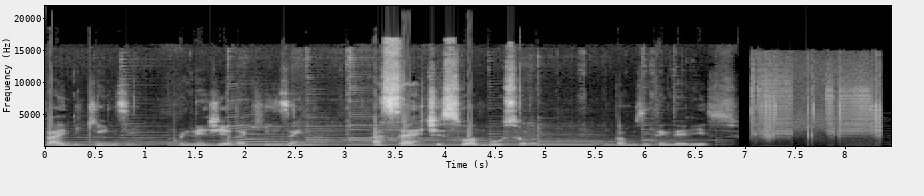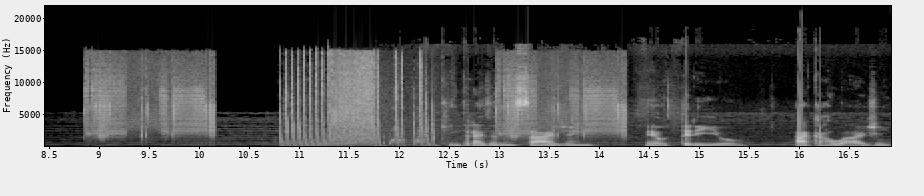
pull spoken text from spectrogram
Vibe 15, com energia da quinzena Acerte sua bússola. Vamos entender isso? Quem traz a mensagem é o trio A Carruagem,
